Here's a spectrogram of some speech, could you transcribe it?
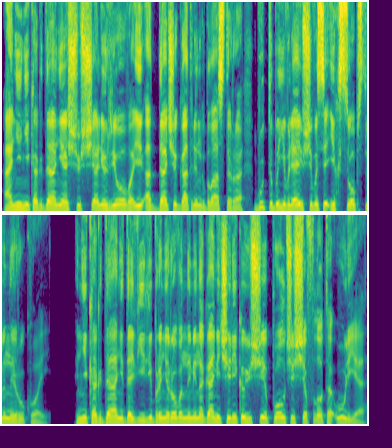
Они никогда не ощущали рева и отдачи Гатлинг-бластера, будто бы являющегося их собственной рукой. Никогда не давили бронированными ногами чирикающие полчища флота Улья.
